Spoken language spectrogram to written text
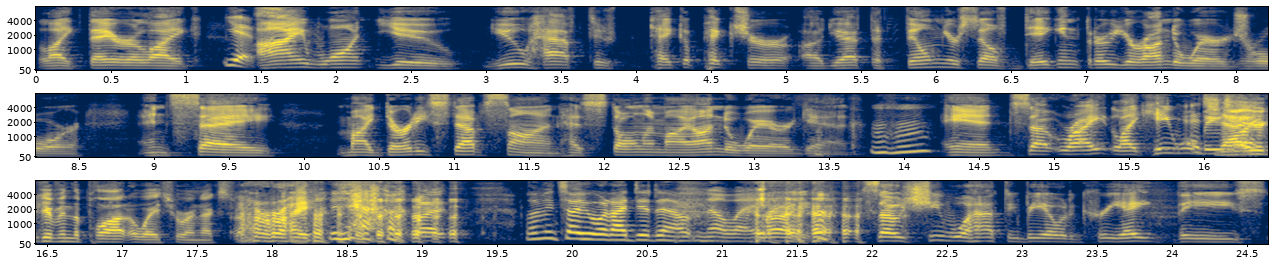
Like they're like, Yes. I want you. You have to take a picture. Uh, you have to film yourself digging through your underwear drawer and say, "My dirty stepson has stolen my underwear again." mm-hmm. And so, right, like he will It's be. Now like, you're giving the plot away to our next film. right, Yeah. but Let me tell you what I did out in LA. right. so she will have to be able to create these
